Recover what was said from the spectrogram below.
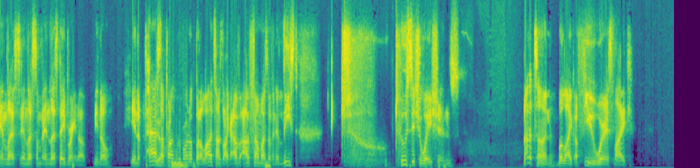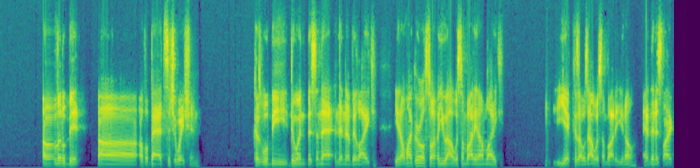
unless unless some unless they bring it up. You know, in the past, Yeah. I probably would have brought up, but a lot of times, like I've I've found myself in at least two, two situations, not a ton, but like a few where it's like a little bit uh, of a bad situation because we'll be doing this and that, and then they'll be like, you know, my girl saw you out with somebody, and I'm like, yeah, because I was out with somebody, you know, and then it's like,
